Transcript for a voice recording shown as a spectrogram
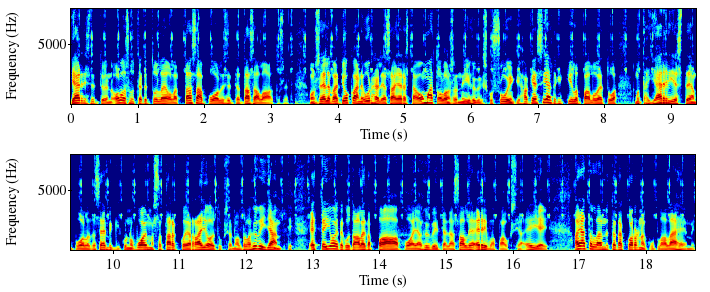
järjestettyjen olosuhteiden tulee olla tasapuoliset ja tasalaatuiset. On selvää, että jokainen urheilija saa järjestää omat olonsa niin hyviksi kuin suin suinkin, hakee sieltäkin kilpailuetua, mutta järjestäjän puolelta semminkin, kun on voimassa tarkkoja rajoituksia, on oltava hyvin jämpti, ettei joitakuta aleta paapua ja hyvitellä ja sallia eri vapauksia. Ei, ei. Ajatellaan nyt tätä koronakuplaa lähemmin.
